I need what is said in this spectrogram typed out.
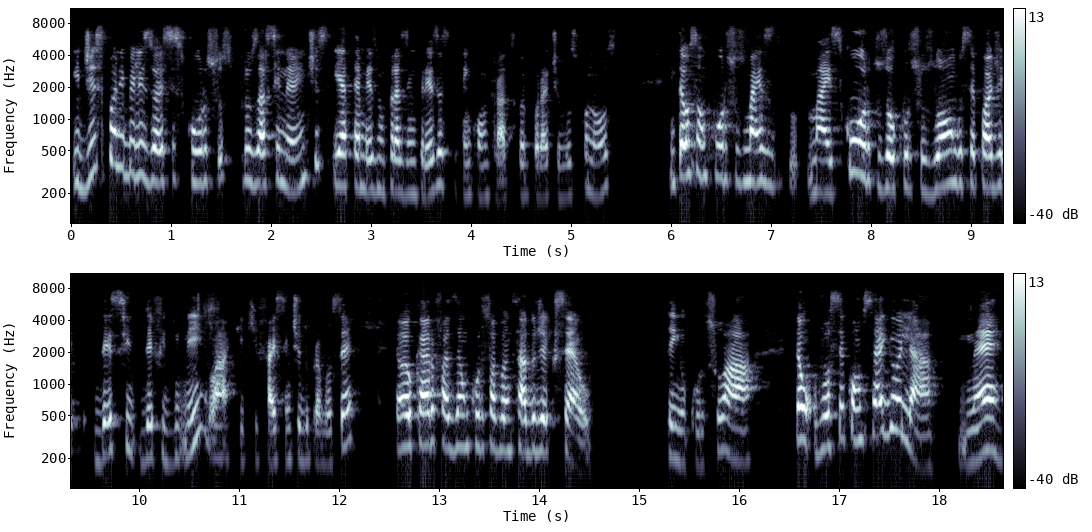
e disponibilizou esses cursos para os assinantes e até mesmo para as empresas que têm contratos corporativos conosco. Então, são cursos mais, mais curtos ou cursos longos, você pode definir lá o que, que faz sentido para você. Então, eu quero fazer um curso avançado de Excel. Tem o curso A, então, você consegue olhar, né,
